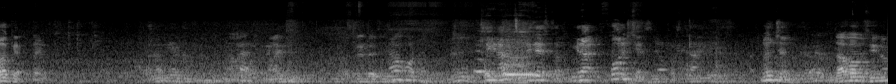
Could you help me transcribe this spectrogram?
ఓకే నేను. ఫోన్ ఇచ్చేసి. నుంచండి. సీను.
